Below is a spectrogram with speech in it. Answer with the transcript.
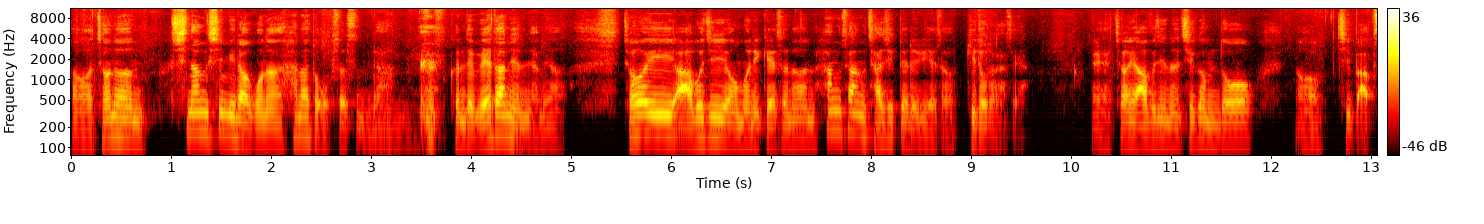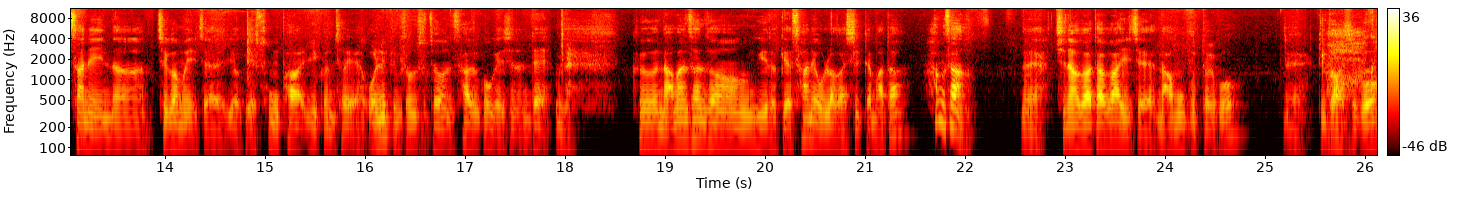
어, 저는 신앙심이라고는 하나도 없었습니다. 근데 왜 다녔냐면 저희 아버지 어머니께서는 항상 자식들을 위해서 기도를 하세요. 예, 저희 아버지는 지금도 어, 집 앞산에 있는 지금은 이제 여기 송파 이 근처에 올림픽 선수촌 살고 계시는데 네. 그 남한산성 이렇게 산에 올라가실 때마다 항상 네, 지나가다가 이제 나무 붙들고 네, 기도하시고 아.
